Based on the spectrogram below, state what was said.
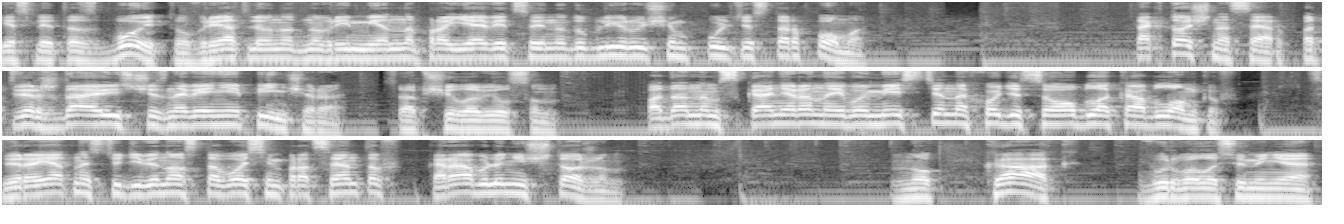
Если это сбой, то вряд ли он одновременно проявится и на дублирующем пульте Старпома. «Так точно, сэр. Подтверждаю исчезновение Пинчера», — сообщила Вилсон. «По данным сканера, на его месте находится облако обломков. С вероятностью 98% корабль уничтожен». «Но как?» — вырвалось у меня.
